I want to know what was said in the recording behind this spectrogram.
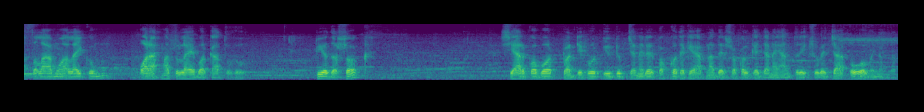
আসসালামু আলাইকুম ওরহমতুল্লাহ বরকাতুহ। প্রিয় দর্শক, শেয়ার কবর টোয়েন্টি ফোর ইউটিউব চ্যানেলের পক্ষ থেকে আপনাদের সকলকে জানাই আন্তরিক শুভেচ্ছা ও অভিনন্দন।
